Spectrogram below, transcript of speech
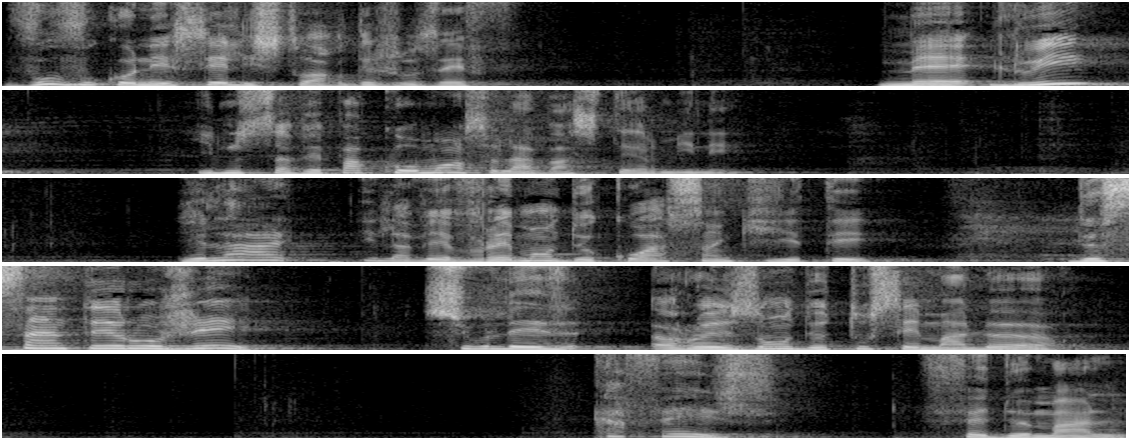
Vous, vous connaissez l'histoire de Joseph, mais lui, il ne savait pas comment cela va se terminer. Et là, il avait vraiment de quoi s'inquiéter, de s'interroger sur les raisons de tous ces malheurs. Qu'ai-je fait de mal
